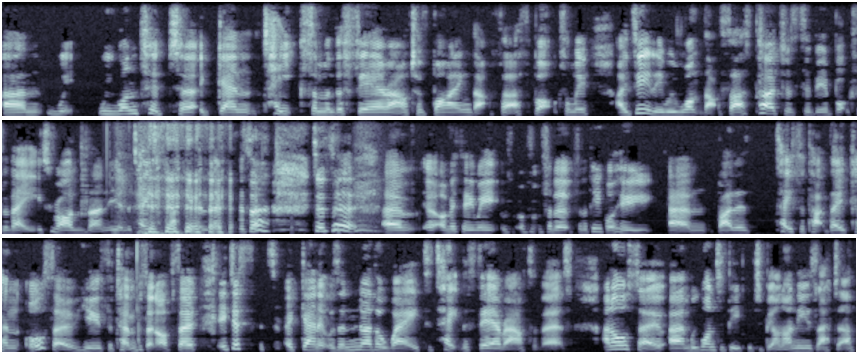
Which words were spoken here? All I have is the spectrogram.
um, we we wanted to again take some of the fear out of buying that first box, and we ideally we want that first purchase to be a box of eight rather than you know the taste pack. even though it's a, just a, um, obviously we for the for the people who um, buy the taster pack they can also use the 10% off so it just again it was another way to take the fear out of it and also um, we wanted people to be on our newsletter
